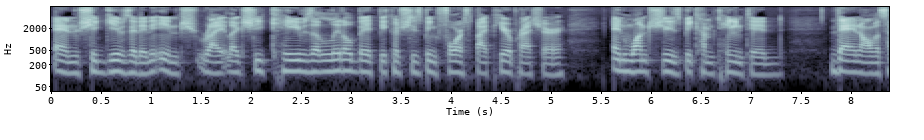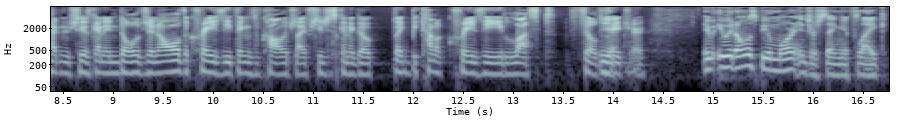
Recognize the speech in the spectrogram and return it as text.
and she gives it an inch, right? Like she caves a little bit because she's being forced by peer pressure. And once she's become tainted, then all of a sudden she's going to indulge in all the crazy things of college life. She's just going to go like become a crazy lust filled Yeah. creature. It, it would almost be more interesting if like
